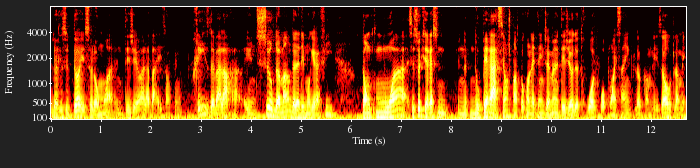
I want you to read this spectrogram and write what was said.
le résultat est, selon moi, une TGA à la baisse. Donc, une prise de valeur et une surdemande de la démographie. Donc, moi, c'est sûr qu'il reste une, opération. Je ne pense pas qu'on atteigne jamais un TGA de 3, 3,5 comme les autres, là, mais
